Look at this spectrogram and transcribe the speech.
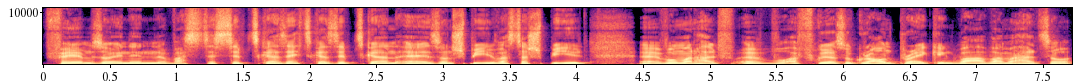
Film, so in den, was, das 70er, 60er, 70ern, äh, so ein Spiel, was da spielt, äh, wo man halt, äh, wo früher so groundbreaking war, weil man halt so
